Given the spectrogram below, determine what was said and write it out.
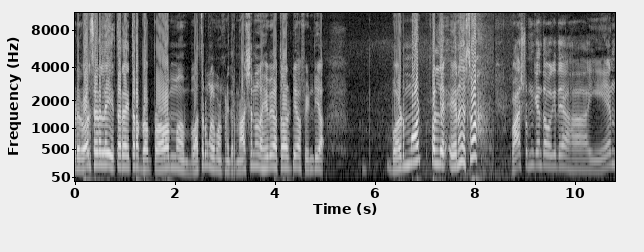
ನೋಡಿ ರೋಡ್ ಸೈಡಲ್ಲಿ ಈ ಥರ ಈ ಥರ ಪ್ರಾಬ್ಲಮ್ ಬಾತ್ರೂಮ್ಗಳು ಮಾಡ್ಕೊಂಡಿದ್ದಾರೆ. National Highway Authority of India ಬಡ್ಮಾಟ್ ಪಲ್ಲೆ ಏನೋ ಹೆಸರು? ವಾಶ್ರೂಮ್ಗೆ ಅಂತ ಹೋಗಿದ್ದೆ. ಏನು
